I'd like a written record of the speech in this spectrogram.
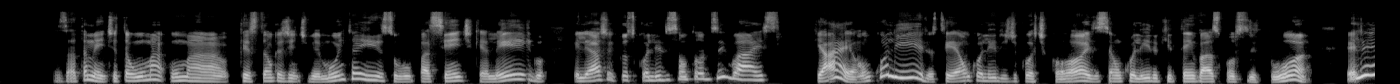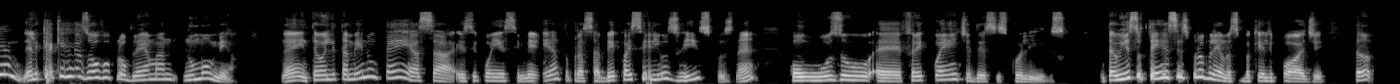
Exatamente. Então, uma, uma questão que a gente vê muito é isso: o paciente que é leigo, ele acha que os colírios são todos iguais. Que, ah, é um colírio, se é um colírio de corticoide, se é um colírio que tem vasoconstritor, ele, ele quer que resolva o problema no momento. Né? Então, ele também não tem essa, esse conhecimento para saber quais seriam os riscos né, com o uso é, frequente desses colírios. Então, isso tem esses problemas, porque ele pode,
